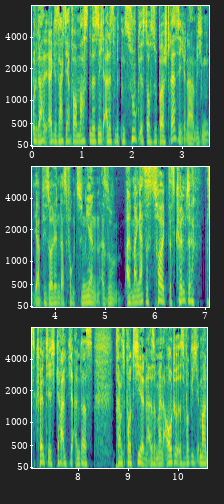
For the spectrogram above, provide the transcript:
Und da hat er gesagt, ja, warum machst du das nicht alles mit dem Zug? Ist doch super stressig. Und dann habe ich, ja, wie soll denn das funktionieren? Also also mein ganzes Zeug, das könnte, das könnte ich gar nicht anders transportieren. Also mein Auto ist wirklich immer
